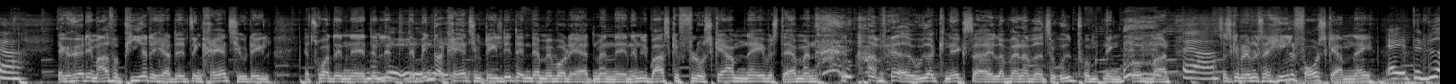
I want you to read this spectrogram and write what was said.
Ja. Jeg kan høre, det er meget for piger, det her. Det den kreative del. Jeg tror, den, øh, den, lidt, den mindre kreative del, det er den der med, hvor det er, at man øh, nemlig bare skal flå skærmen af, hvis det er, man har været ude at knække sig, eller man har været til udpumpning, åbenbart. Ja. Så skal man nemlig tage hele forskærmen af. ja, det lyder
